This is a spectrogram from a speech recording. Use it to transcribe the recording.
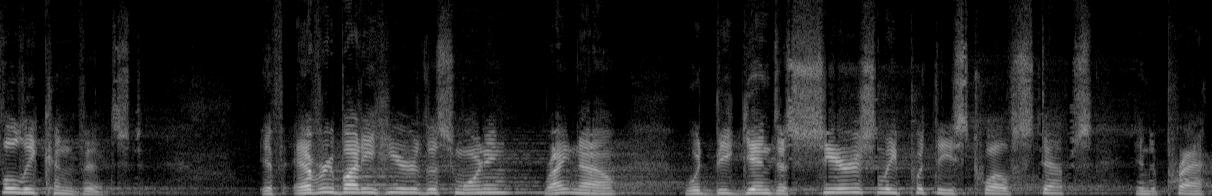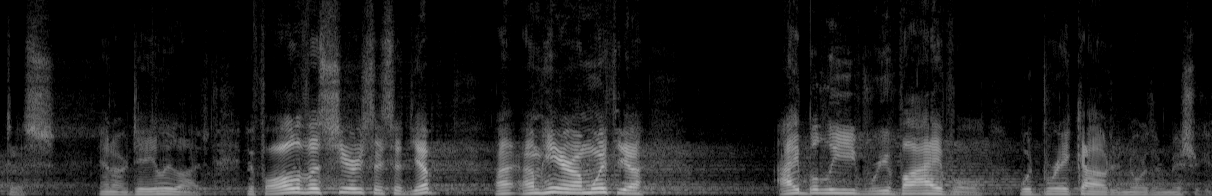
fully convinced. If everybody here this morning, right now, would begin to seriously put these 12 steps into practice in our daily lives, if all of us seriously said, Yep, I, am here, I'm with you, I believe revival would break out in northern Michigan.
